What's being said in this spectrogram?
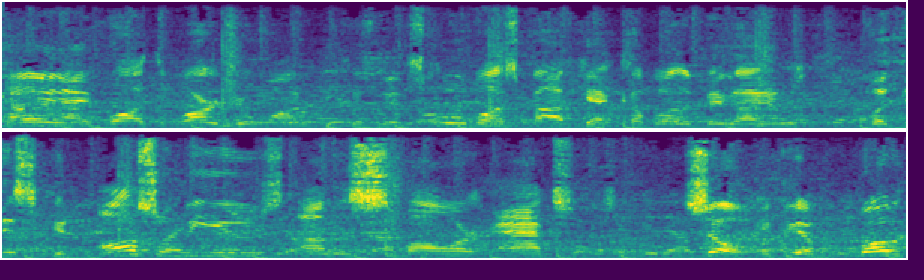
Kelly and I bought the larger one because we had school bus, Bobcat, a couple other big items. But this could also be used on the smaller axles. So if you have both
